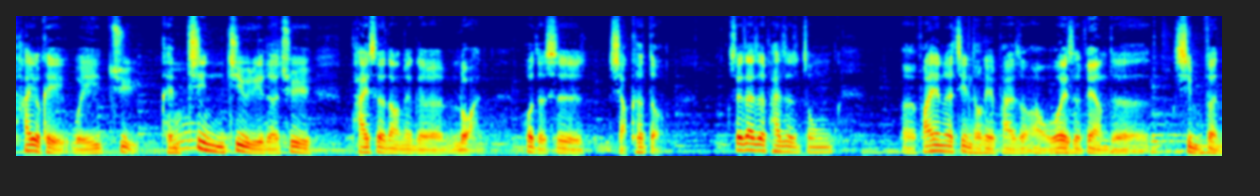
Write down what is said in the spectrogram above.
它又可以微距很近距离的去拍摄到那个卵或者是小蝌蚪。所以在这拍摄中，呃，发现那镜头可以拍的时候啊，我也是非常的兴奋。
